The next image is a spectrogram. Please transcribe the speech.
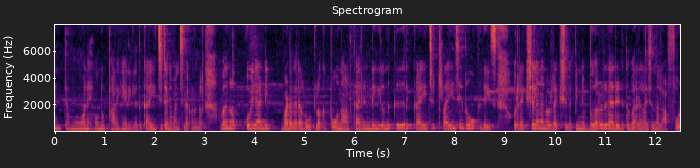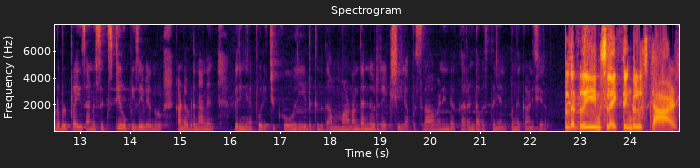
എന്റെ മോനെ ഒന്നും പറയാനില്ല. അത് കഴിച്ചിട്ട് തന്നെ മനസ്സിലാക്കണം നിങ്ങൾ അപ്പോൾ നിങ്ങൾ കൊയിലാണ്ടി വടകര റൂട്ടിലൊക്കെ പോകുന്ന ആൾക്കാരുണ്ടെങ്കിൽ ഒന്ന് കയറി കഴിച്ച് ട്രൈ ചെയ്ത് നോക്ക് ഗൈസ് ഒരു രക്ഷയില്ല കാരണം ഒരു രക്ഷയില്ല. പിന്നെ വേറൊരു കാര്യം എടുത്ത് പറയാനുള്ള വെച്ചാൽ നല്ല അഫോർഡബിൾ പ്രൈസാണ് സിക്സ്റ്റി റുപ്പീസേ വരുന്നുള്ളൂ. കണ്ടോ ഇവിടെ നിന്നാണ് ഇവരിങ്ങനെ പൊരിച്ച് കോരി എടുക്കുന്നത്. ആ മണം തന്നെ ഒരു രക്ഷയില്ല. അപ്പോൾ ശ്രാവണിന്റെ കറണ്ട് അവസ്ഥ ഞാനിപ്പോൾ ഇങ്ങനെ കാണിച്ചു തരാം. The dreams like tingle stars.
